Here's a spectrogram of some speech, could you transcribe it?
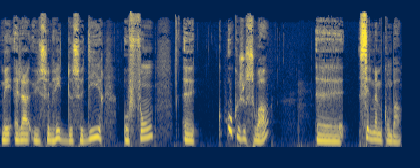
mais elle a eu ce mérite de se dire, au fond, euh, où que je sois, euh, c'est le même combat.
